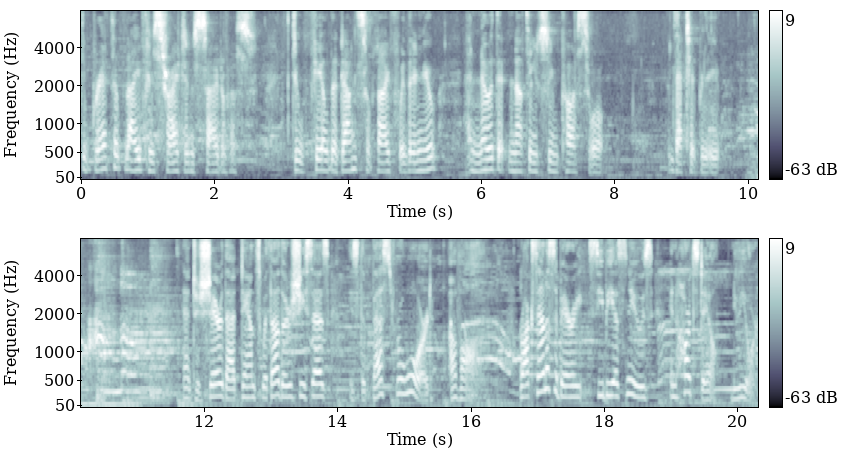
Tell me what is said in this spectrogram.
The breath of life is right inside of us. To feel the dance of life within you and know that nothing's impossible. That I believe. And to share that dance with others, she says, is the best reward of all. Roxana Saberi, CBS News, in Hartsdale, New York.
